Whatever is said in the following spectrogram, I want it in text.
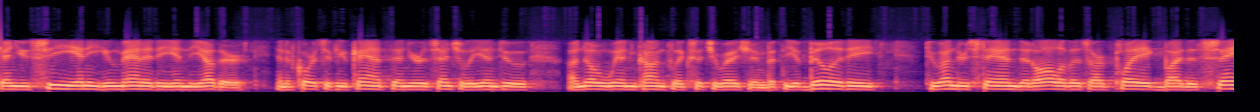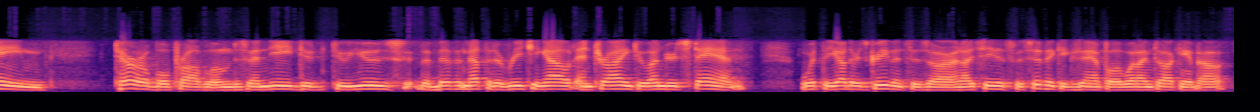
Can you see any humanity in the other? And of course, if you can't, then you're essentially into a no win conflict situation. But the ability to understand that all of us are plagued by the same terrible problems and need to, to use the method of reaching out and trying to understand what the other's grievances are. And I see the specific example of what I'm talking about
